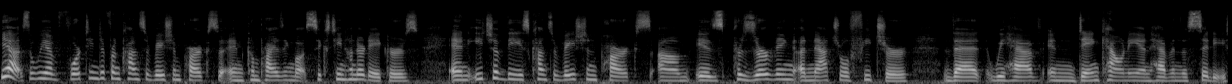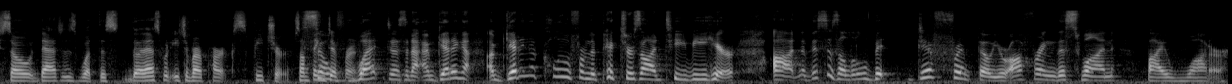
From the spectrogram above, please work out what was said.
Yeah, so we have 14 different conservation parks and comprising about 1,600 acres. And each of these conservation parks um, is preserving a natural feature that we have in Dane County and have in the city. So that is what this that's what each of our parks feature, something so different. What does it? I'm getting a I'm getting a clue from the pictures on TV here. Uh, now this is a little bit different though. You're offering this one by water.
